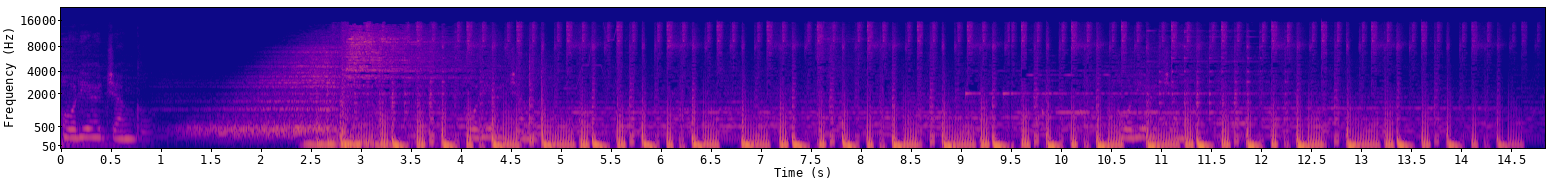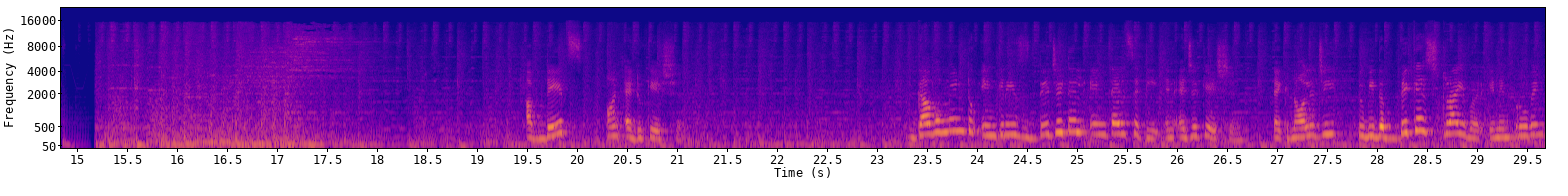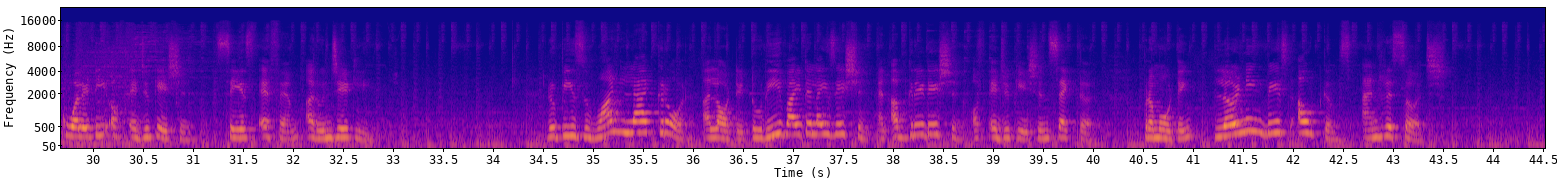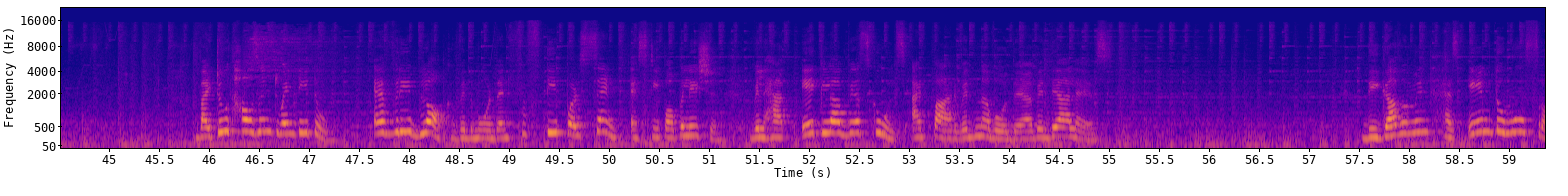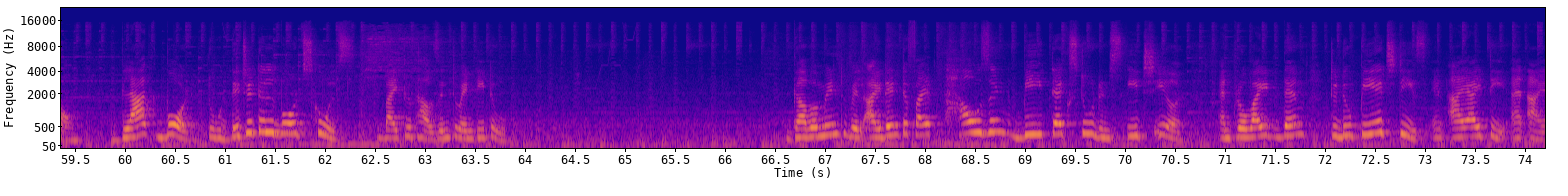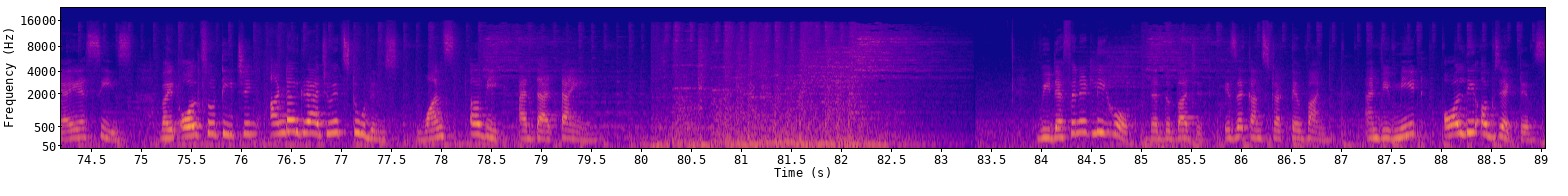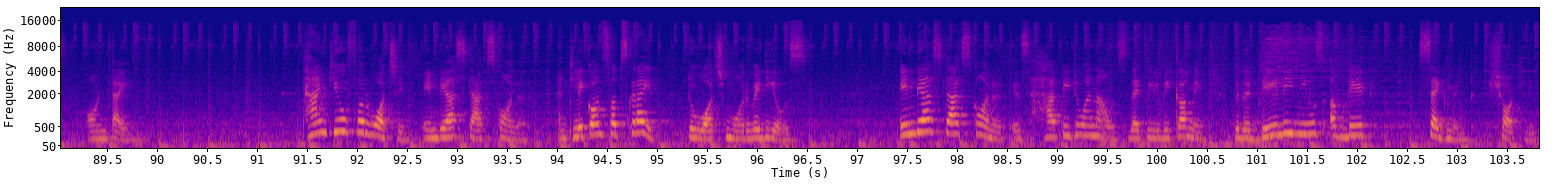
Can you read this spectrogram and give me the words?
Audio Jungle. Updates on education. Government to increase digital intensity in education, technology to be the biggest driver in improving quality of education, says FM Arun Jaitley. Rupees 1 lakh crore allotted to revitalization and upgradation of education sector, promoting learning based outcomes and research. By 2022, every block with more than 50% ST population will have Eklavya schools at par with Navodaya Vidyalayas. The government has aimed to move from blackboard to digital board schools by 2022. Government will identify 1000 B.Tech students each year and provide them to do PhDs in IIT and IISCs while also teaching undergraduate students once a week at that time. We definitely hope that the budget is a constructive one and we meet all the objectives on time. Thank you for watching India's Tax Corner and click on subscribe to watch more videos. India's Tax Corner is happy to announce that we'll be coming with a daily news update segment shortly.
